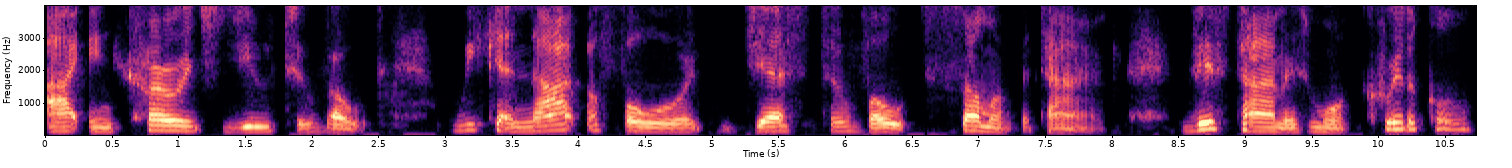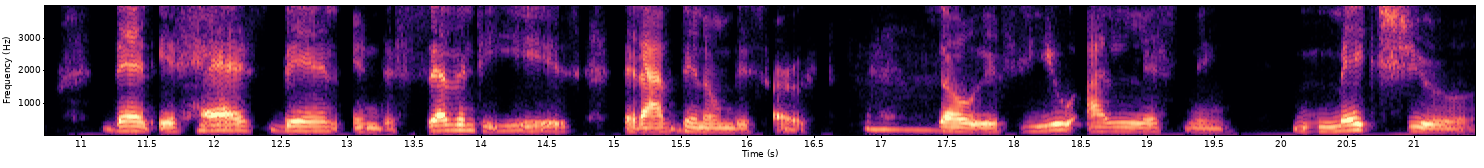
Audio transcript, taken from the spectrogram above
I encourage you to vote. We cannot afford just to vote some of the time. This time is more critical than it has been in the 70 years that I've been on this earth. Mm. So if you are listening, make sure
